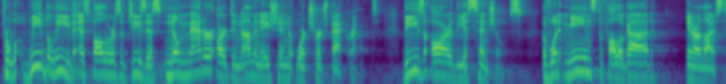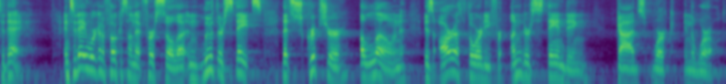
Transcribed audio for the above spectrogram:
for what we believe as followers of Jesus, no matter our denomination or church background. These are the essentials of what it means to follow God in our lives today. And today we're going to focus on that first sola. And Luther states that Scripture alone is our authority for understanding God's work in the world.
